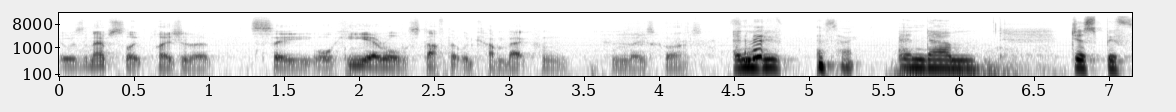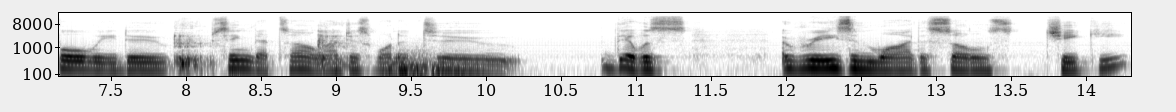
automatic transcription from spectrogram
it was an absolute pleasure to see or hear all the stuff that would come back from, from these guys. And, be- Oh, sorry. and um, just before we do sing that song, I just wanted to. There was a reason why the song's cheeky.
